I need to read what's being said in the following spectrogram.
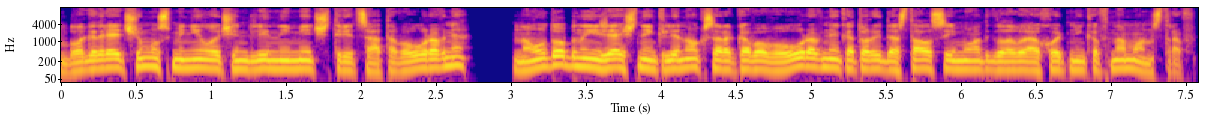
благодаря чему сменил очень длинный меч тридцатого уровня на удобный изящный клинок сорокового уровня, который достался ему от главы охотников на монстров.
